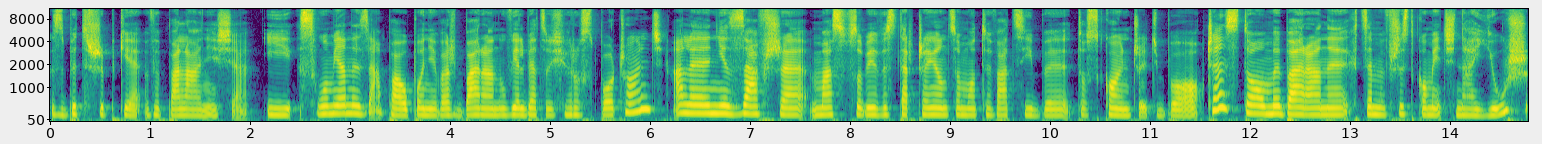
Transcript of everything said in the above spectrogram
zbyt szybkie wypalanie się i słomiany zapał, ponieważ baran uwielbia coś rozpocząć, ale nie zawsze ma w sobie wystarczająco motywacji, by to skończyć, bo często my barany chcemy wszystko mieć na już,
